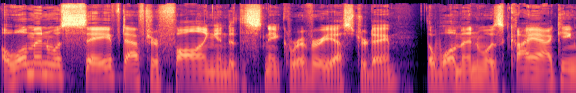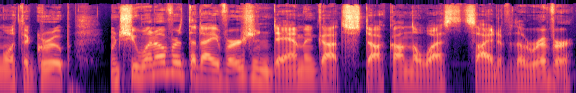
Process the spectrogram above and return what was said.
A woman was saved after falling into the Snake River yesterday. The woman was kayaking with a group when she went over the diversion dam and got stuck on the west side of the river.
